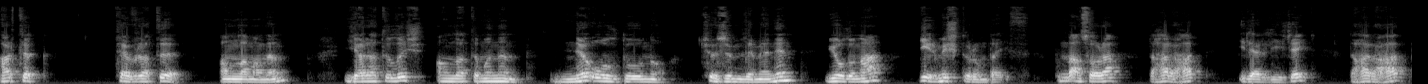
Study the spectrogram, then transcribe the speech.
Artık Tevrat'ı anlamanın, yaratılış anlatımının ne olduğunu çözümlemenin yoluna girmiş durumdayız. Bundan sonra daha rahat ilerleyecek, daha rahat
